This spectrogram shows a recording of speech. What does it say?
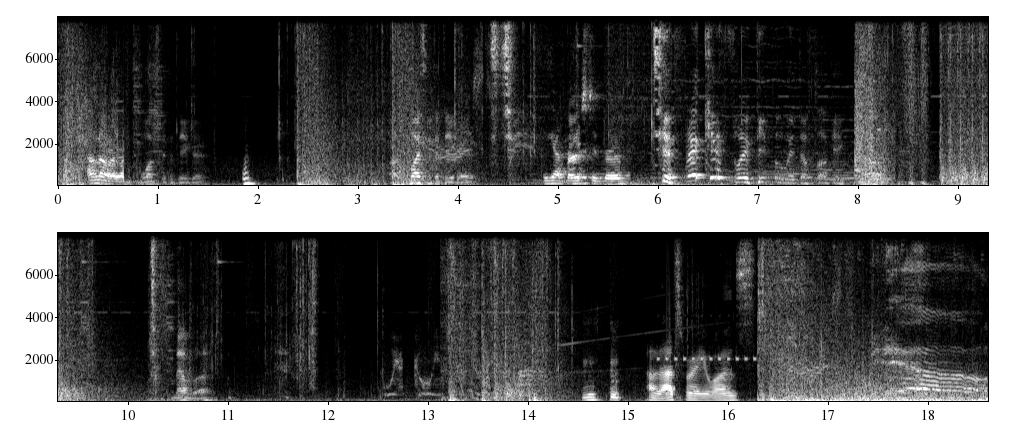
I don't know. where- Once with the digger. Uh, twice with the digger. We got bursted, bro. Dude, throw people with the fucking. Never. Oh, that's where he was. Yeah!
